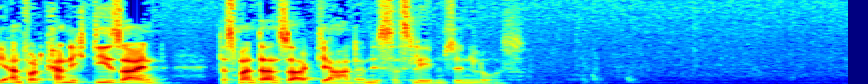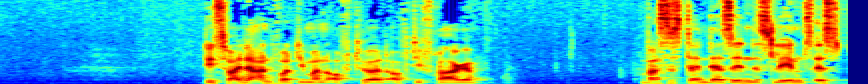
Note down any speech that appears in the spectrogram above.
die, Antwort kann nicht die sein, dass man dann sagt, ja, dann ist das Leben sinnlos. Die zweite Antwort, die man oft hört auf die Frage, was ist denn der Sinn des Lebens, ist,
